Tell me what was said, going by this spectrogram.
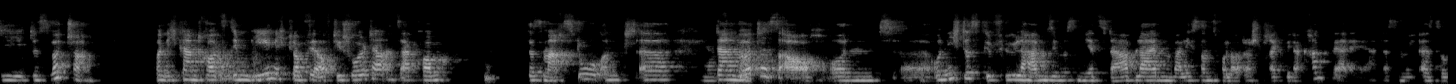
die, das wird schon. Und ich kann trotzdem gehen, ich klopfe ihr auf die Schulter und sage, komm, das machst du und äh, dann wird es auch. Und, äh, und nicht das Gefühl haben, sie müssen jetzt da bleiben, weil ich sonst vor lauter Schreck wieder krank werde. Ja, das, also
